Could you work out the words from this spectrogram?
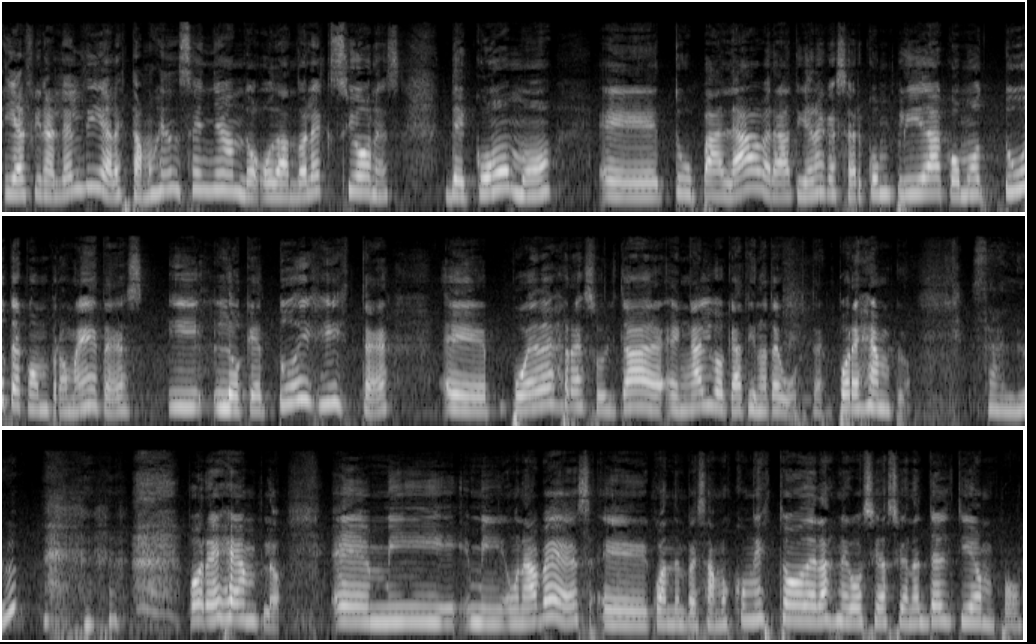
Y al final del día le estamos enseñando o dando lecciones de cómo eh, tu palabra tiene que ser cumplida, cómo tú te comprometes y lo que tú dijiste puede resultar en algo que a ti no te guste. Por ejemplo, Salud. Por ejemplo, eh, mi, una vez, eh, cuando empezamos con esto de las negociaciones del tiempo,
